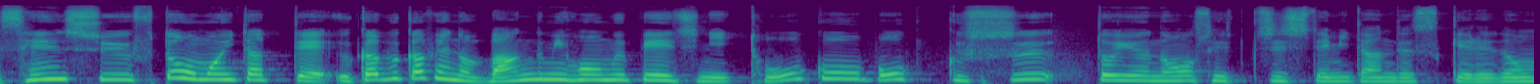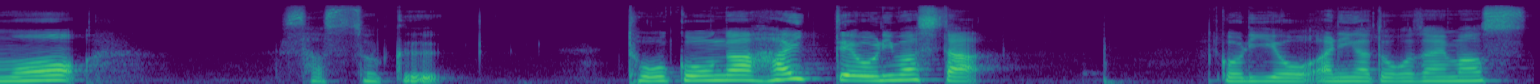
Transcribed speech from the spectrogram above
先週ふと思い立って浮かぶカフェの番組ホームページに投稿ボックスというのを設置してみたんですけれども早速投稿が入っておりました。ご利用ありがとうございます。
